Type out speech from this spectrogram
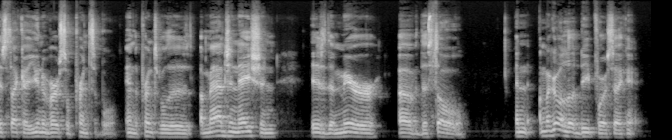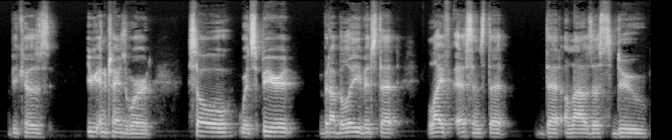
it's like a universal principle, and the principle is imagination is the mirror of the soul. And I'm gonna go a little deep for a second because you can interchange the word soul with spirit but I believe it's that life essence that that allows us to do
